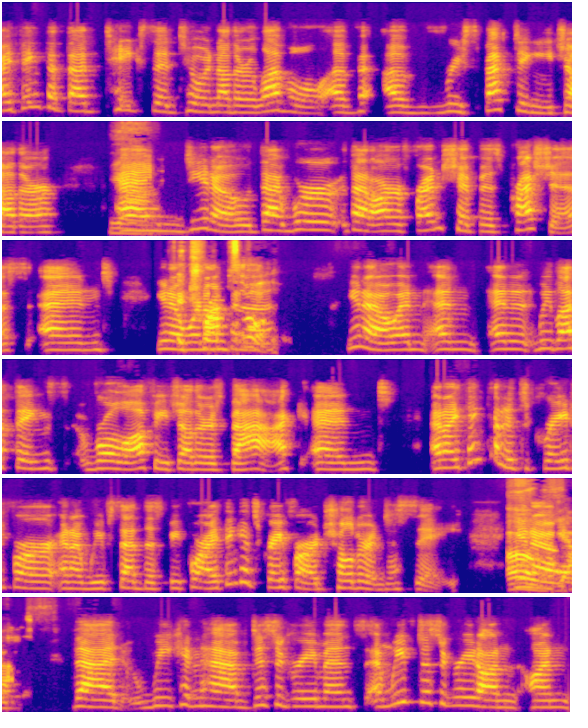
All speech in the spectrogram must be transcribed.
I think that that takes it to another level of of respecting each other yeah. and you know that we're that our friendship is precious and you know it we're not gonna you know and and and we let things roll off each other's back and and i think that it's great for and we've said this before i think it's great for our children to see Oh, know, yes. that we can have disagreements and we've disagreed on on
